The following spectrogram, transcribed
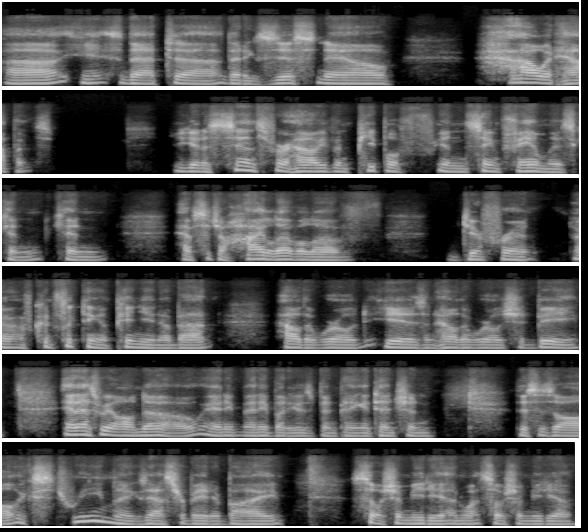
uh, that uh, that exists now how it happens. You get a sense for how even people in the same families can can have such a high level of different uh, of conflicting opinion about how the world is and how the world should be. And as we all know, any, anybody who's been paying attention, this is all extremely exacerbated by social media and what social media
